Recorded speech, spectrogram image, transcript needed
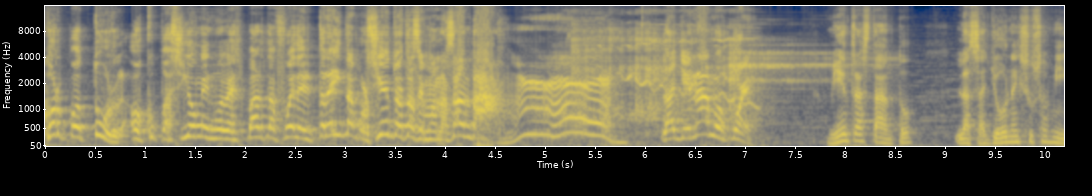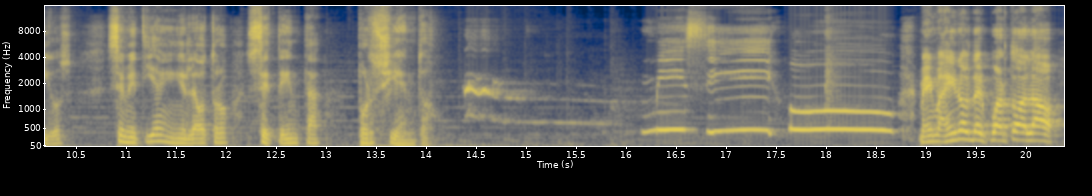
Corpo Tour, ocupación en Nueva Esparta fue del 30% esta Semana Santa. Mm, la llenamos, pues. Mientras tanto, la Sayona y sus amigos se metían en el otro 70%. Mis hijos. Me imagino el del cuarto de al lado.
